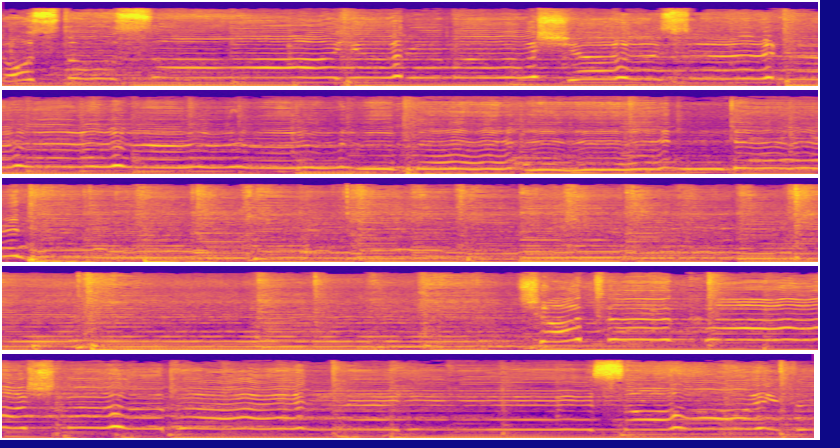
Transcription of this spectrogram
Dostu ayırmış özünü benden. Çatı kaşlı benlerini saydım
